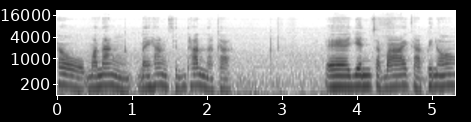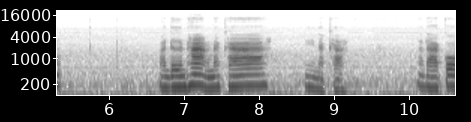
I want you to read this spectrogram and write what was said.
เข้ามานั่งในห้างเซ็นทรัลนะคะแอร์เย็นสบายค่ะพี่น้อง มาเดินห้างนะคะ นี่นะคะนาดาก็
